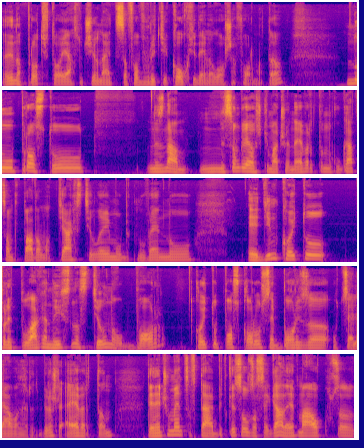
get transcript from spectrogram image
Нали, напротив, то е ясно, че Юнайтед са фаворити, колкото и да има лоша формата. Но просто не знам, не съм гледал всички мачове на Евертън, но когато съм попадал на тях, стила им обикновено е един, който предполага наистина стил на отбор, който по-скоро се бори за оцеляване, разбираш ли? А Евертън, те не че момент са в тази битка, са за сега, да е малко са,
